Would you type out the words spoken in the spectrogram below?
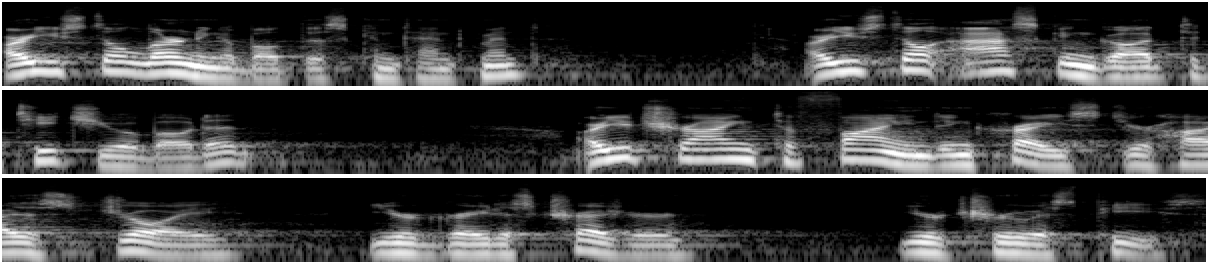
are you still learning about this contentment? Are you still asking God to teach you about it? Are you trying to find in Christ your highest joy, your greatest treasure, your truest peace?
